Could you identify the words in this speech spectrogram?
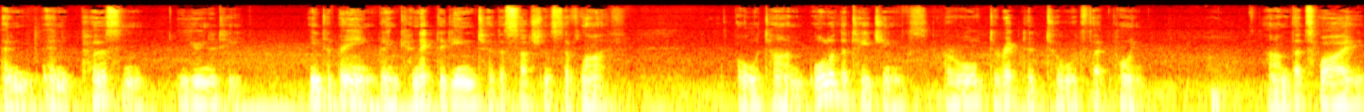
and, and person unity, into being, being connected into the suchness of life all the time. All of the teachings are all directed towards that point. Um, that's why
